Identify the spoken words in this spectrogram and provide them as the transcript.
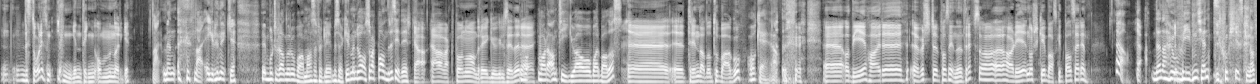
det står liksom ingenting om Norge. Nei, men nei, i grunnen ikke. Bortsett fra når Obama selvfølgelig besøker. Men du har også vært på andre sider. Ja, jeg har vært på noen andre Google-sider. Var det Antigua og Barbados? Eh, Trindad og Tobago. Ok, ja. eh, og de har eh, øverst på sine treff så eh, har de norske basketballserien. Ja. Den er jo viden kjent. Logisk nok.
